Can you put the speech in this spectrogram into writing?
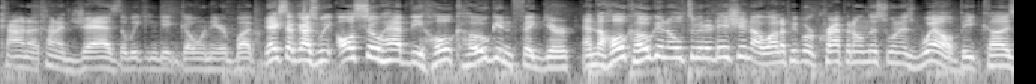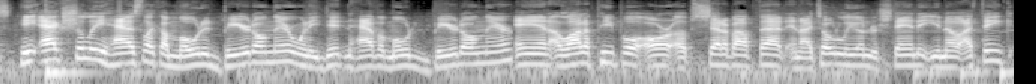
kind of kind of jazz that we can get going here. But next up, guys, we also have the Hulk Hogan figure, and the Hulk Hogan Ultimate Edition, a lot of people are crapping on this one as well because he actually has like a molded beard on there when he didn't have a molded beard on there, and a lot of people are upset about that, and I totally understand it. You know, I think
